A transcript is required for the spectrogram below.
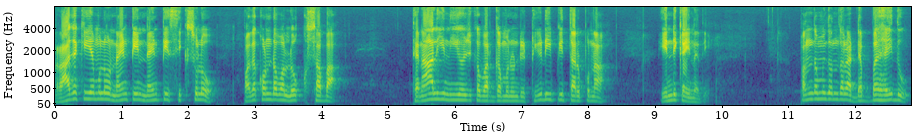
రాజకీయంలో నైన్టీన్ నైంటీ సిక్స్లో పదకొండవ లోక్సభ తెనాలి నియోజకవర్గం నుండి టీడీపీ తరపున ఎన్నికైనది. పంతొమ్మిది వందల డెబ్భై ఐదు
